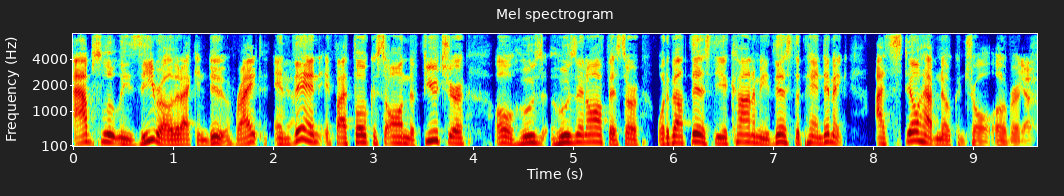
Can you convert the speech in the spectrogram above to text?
absolutely zero that I can do, right? And Yeah. then if I focus on the future, oh, who's who's in office or what about this, the economy, this, the pandemic, I still have no control over it, Yep.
